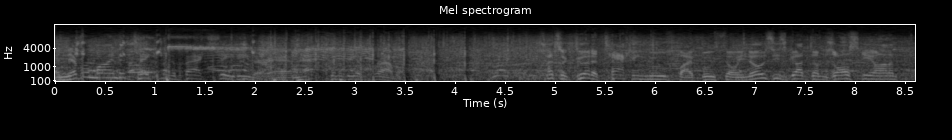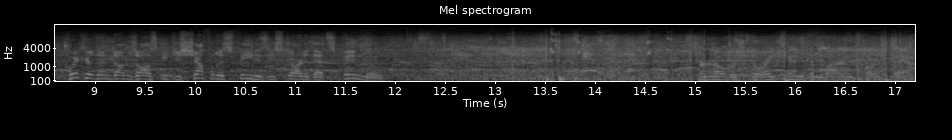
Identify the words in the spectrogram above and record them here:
And never minded taking the back seat either. And that's going to be a travel. That's a good attacking move by Booth, though. He knows he's got Domzalski on him. Quicker than Domzalski, just shuffled his feet as he started that spin move. Turnover story, 10 combined first half,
